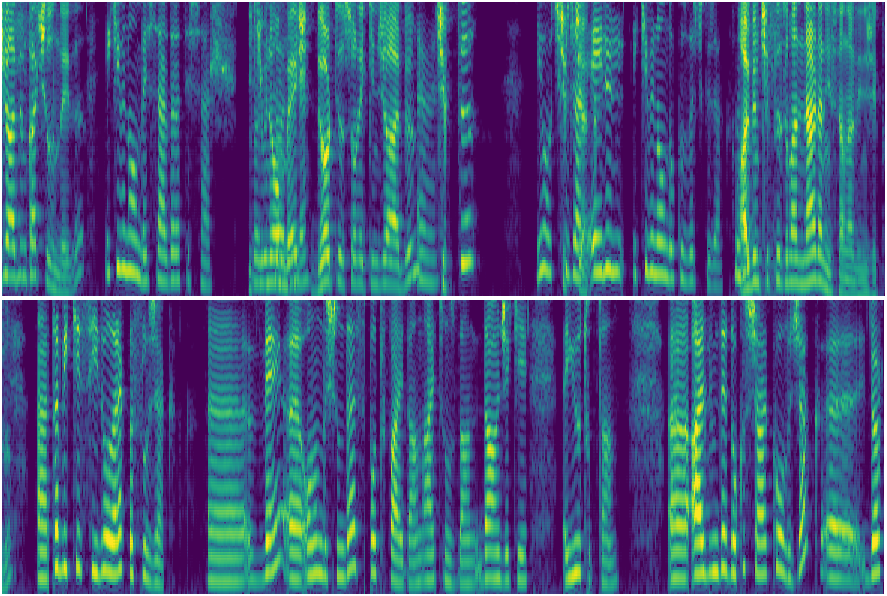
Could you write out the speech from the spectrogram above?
Birinci albüm kaç yılındaydı? 2015 Serdar Ateşer. 2015. prodüktörlüğünde. 4 yıl sonra ikinci albüm Evet. çıktı. Yo çıkacak. Çıkacak. Eylül 2019'da çıkacak. Albüm çıktığı zaman nereden insanlar dinleyecek bunu? Ee, tabii ki CD olarak basılacak. Ee, ve e, onun dışında Spotify'dan, iTunes'dan, daha önceki e, YouTube'dan. Ee, albümde 9 şarkı olacak. Ee, 4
